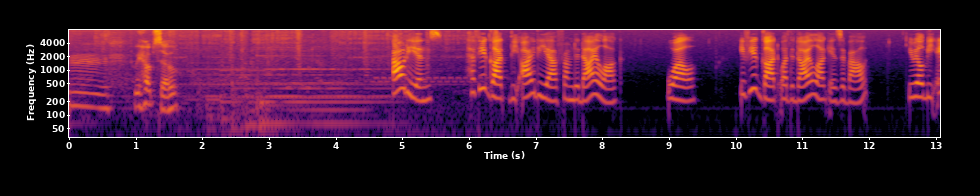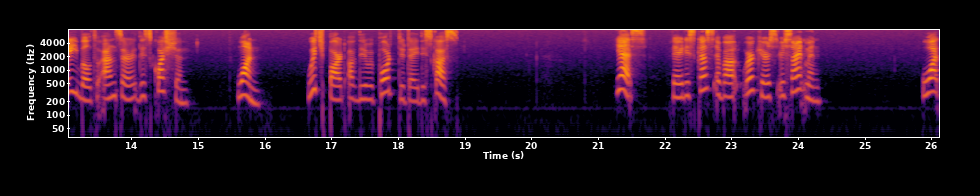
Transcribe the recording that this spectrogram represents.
Hmm, we hope so. Audience, have you got the idea from the dialogue? Well, if you got what the dialogue is about, you will be able to answer this question. 1. Which part of the report do they discuss? Yes, they discuss about workers' resignment. What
